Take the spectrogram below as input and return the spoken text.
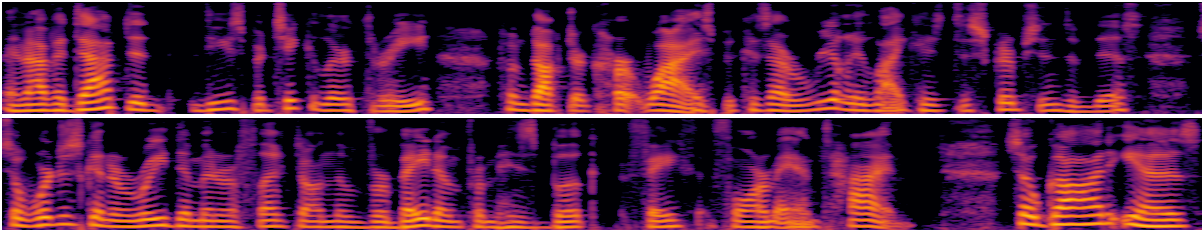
And I've adapted these particular three from Dr. Kurt Wise because I really like his descriptions of this. So we're just going to read them and reflect on them verbatim from his book, Faith, Form, and Time. So God is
